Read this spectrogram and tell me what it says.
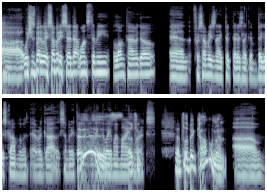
Uh, which is, by the way, somebody said that once to me a long time ago. And for some reason, I took that as like the biggest compliment I ever got. Like somebody told me like the way my mind That's a- works. that's a big compliment Um,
